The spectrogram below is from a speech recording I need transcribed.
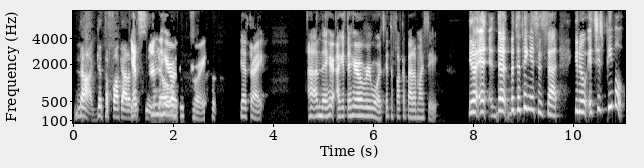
Nah, get the fuck out of Yep, this seat. I'm the yo. hero of the story. That's right. I'm the hero. I get the hero rewards. Get the fuck up out of my seat. You know, and the but the thing is, is that you know, it's just people.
